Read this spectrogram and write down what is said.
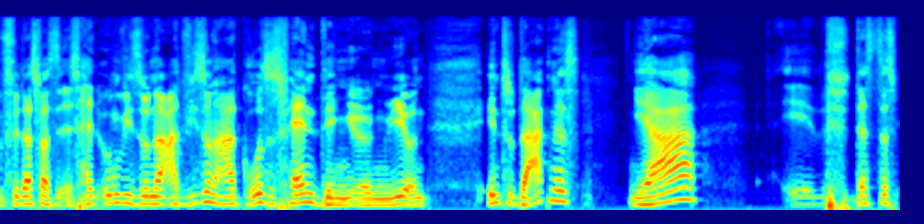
für das, was ist halt irgendwie so eine Art, wie so eine Art großes Fan-Ding irgendwie. Und Into Darkness, ja, äh, das, das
